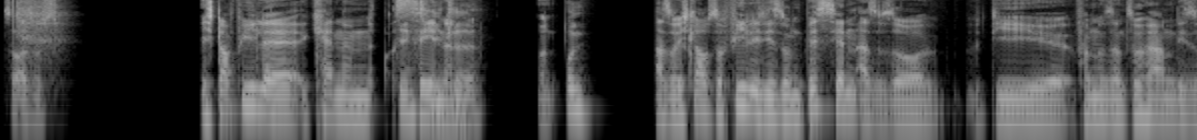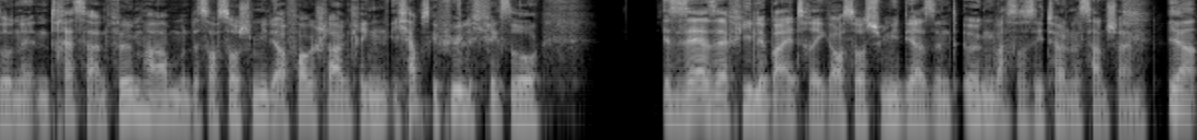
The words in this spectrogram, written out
So, also Ich glaube, viele kennen den Szenen. Titel. Und- und Also ich glaube, so viele, die so ein bisschen, also so die von unseren Zuhörern, die so ein Interesse an Filmen haben und das auf Social Media auch vorgeschlagen kriegen, ich habe das Gefühl, ich kriege so sehr, sehr viele Beiträge auf Social Media sind irgendwas aus Eternal Sunshine, ja,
